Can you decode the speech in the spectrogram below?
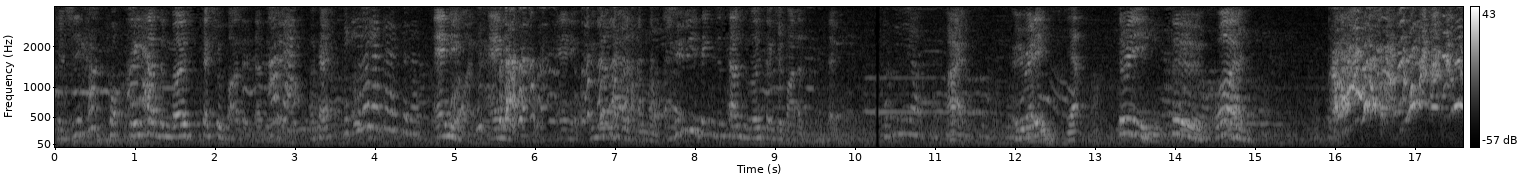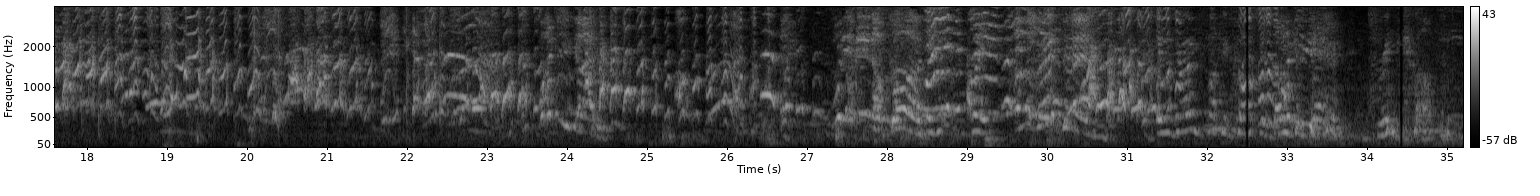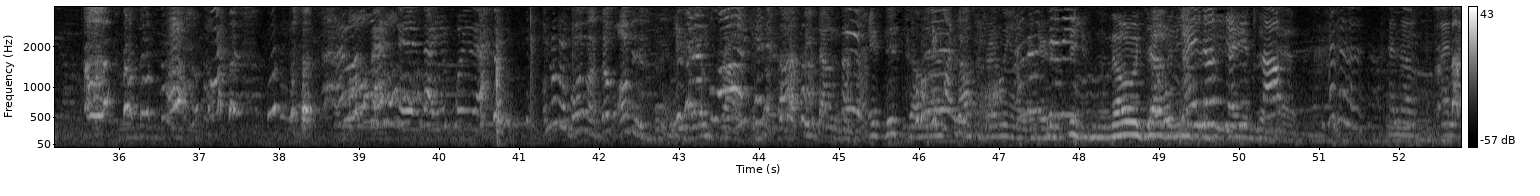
so she can't talk. She's had the most sexual partners at the okay. Okay? Anyone. Anyone. anyone. Who do you think just has the most sexual partners at the? Alright. Are you ready? Yep. Three, two, one. Obviously. You can block. Deep down is. If this dumbass Australian over here who speaks no Japanese. I love is Jenny's saying laugh. Japan. Hello. Hello.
